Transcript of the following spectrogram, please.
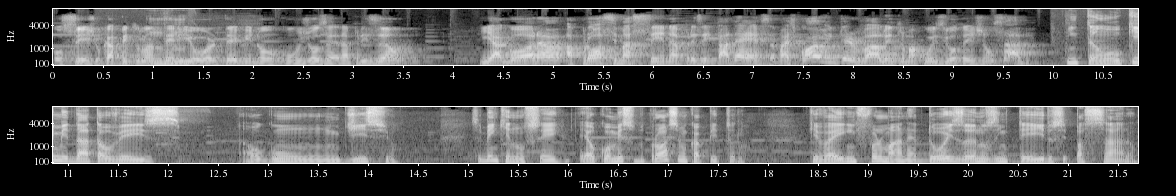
Ou seja, o capítulo uhum. anterior terminou com José na prisão E agora a próxima cena apresentada é essa. Mas qual é o intervalo entre uma coisa e outra? A gente não sabe. Então, o que me dá talvez algum indício, se bem que não sei, é o começo do próximo capítulo, que vai informar, né? Dois anos inteiros se passaram.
